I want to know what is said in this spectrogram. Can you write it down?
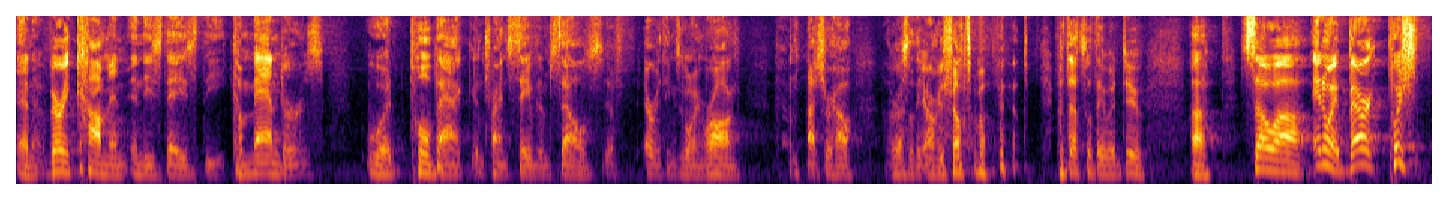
And very common in these days, the commanders would pull back and try and save themselves if everything's going wrong. I'm not sure how the rest of the army felt about that, but that's what they would do. Uh, so uh, anyway, Barak pushed,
